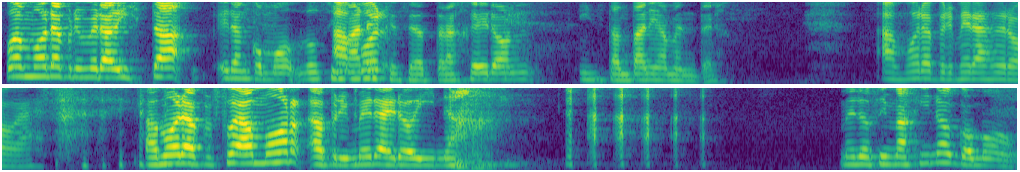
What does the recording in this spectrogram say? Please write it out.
Fue amor a primera vista, eran como dos imanes Amor- que se atrajeron instantáneamente. Amor a primeras drogas. Amor a- fue amor a primera heroína. Me los imagino como.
